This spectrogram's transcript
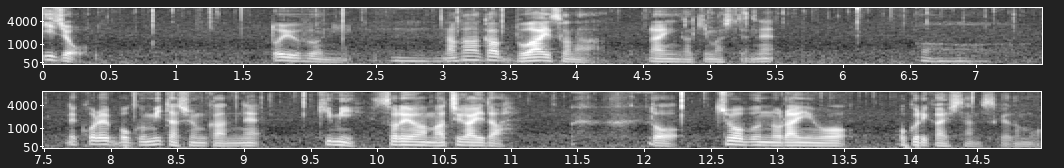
以上。というふうにうん。なかなか不愛想な LINE が来ましてね。あでこれ僕見た瞬間ね「君それは間違いだ」と長文の LINE を送り返したんですけども。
